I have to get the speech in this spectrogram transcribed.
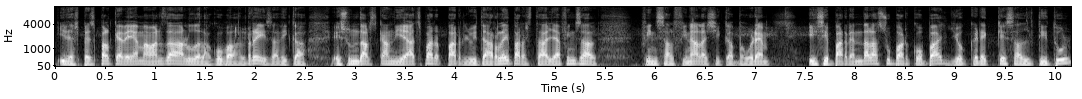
I després pel que dèiem abans de, lo de la Copa del Rei, és a dir, que és un dels candidats per, per lluitar-la i per estar allà fins al, fins al final, així que veurem. I si parlem de la Supercopa, jo crec que és el títol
